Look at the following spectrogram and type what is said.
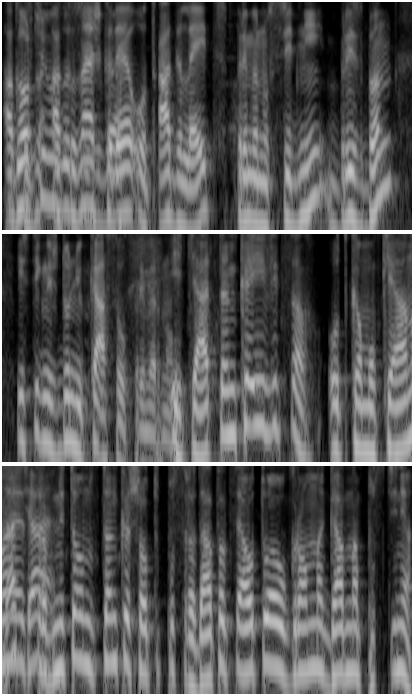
ако, готино ако да си знаеш живеят. къде е от Аделейд, примерно Сидни, Бризбън и стигнеш до Нюкасъл, примерно. И тя е тънка ивица. От към океана Да, е е. сравнително тънка, защото по средата цялото е огромна гадна пустиня.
